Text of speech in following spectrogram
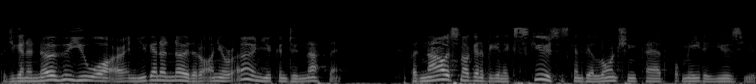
But you're going to know who you are, and you're going to know that on your own you can do nothing. But now it's not going to be an excuse, it's going to be a launching pad for me to use you.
